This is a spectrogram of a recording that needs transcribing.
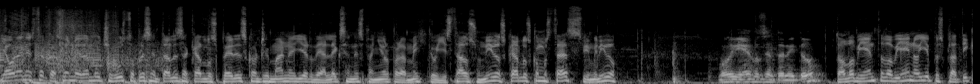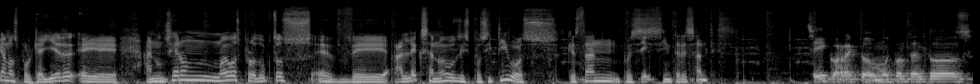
Y ahora en esta ocasión me da mucho gusto presentarles a Carlos Pérez, Country Manager de Alexa en español para México y Estados Unidos. Carlos, ¿cómo estás? Bienvenido. Muy bien, José Antonio, ¿y tú? Todo bien, todo bien. Oye, pues platícanos, porque ayer eh, anunciaron nuevos productos eh, de Alexa, nuevos dispositivos que están, pues, interesantes. Sí, correcto. Muy contentos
